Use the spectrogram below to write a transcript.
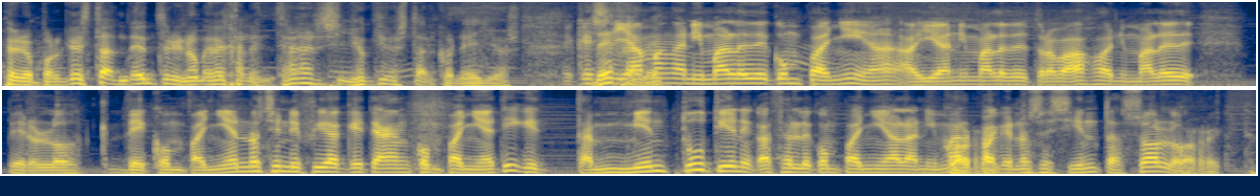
pero ¿por qué están dentro y no me dejan entrar si yo quiero estar con ellos? Es que se Déjame". llaman animales de compañía, hay animales de trabajo, animales de... Pero los de compañía no significa que te hagan compañía a ti, que también tú tienes que hacerle compañía al animal para que no se sienta solo. Correcto.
